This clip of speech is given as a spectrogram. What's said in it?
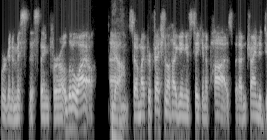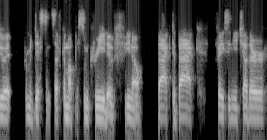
we're going to miss this thing for a little while. Yeah. Um, so my professional hugging has taken a pause but i'm trying to do it from a distance. I've come up with some creative you know back to back facing each other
